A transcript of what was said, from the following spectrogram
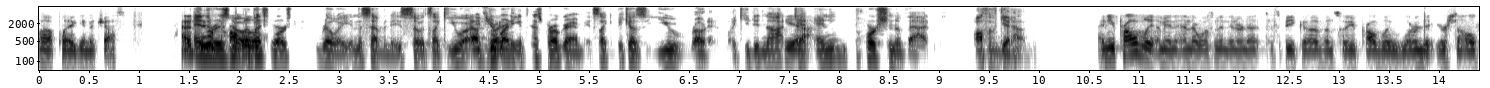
uh, play a game of chess. I would say and there we're no open source really in the 70s. So it's like you, That's if you're right. writing a test program, it's like because you wrote it. Like you did not Yeah. get any portion of that off of GitHub. and you probably i mean and there wasn't an internet to speak of and so you probably learned it yourself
